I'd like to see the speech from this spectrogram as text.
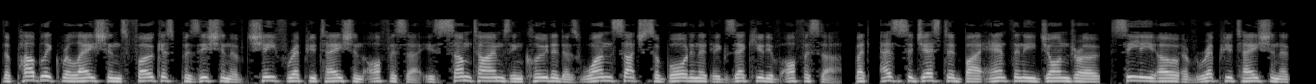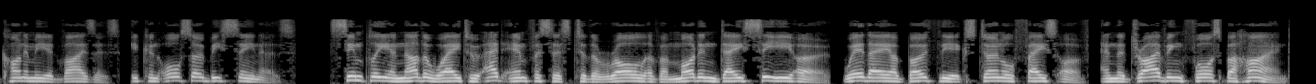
The public relations focused position of Chief Reputation Officer is sometimes included as one such subordinate executive officer, but, as suggested by Anthony Johndrow, CEO of Reputation Economy Advisors, it can also be seen as simply another way to add emphasis to the role of a modern-day CEO, where they are both the external face of, and the driving force behind,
